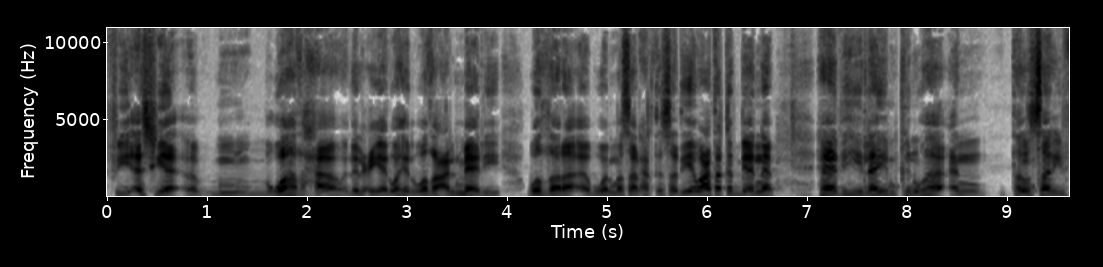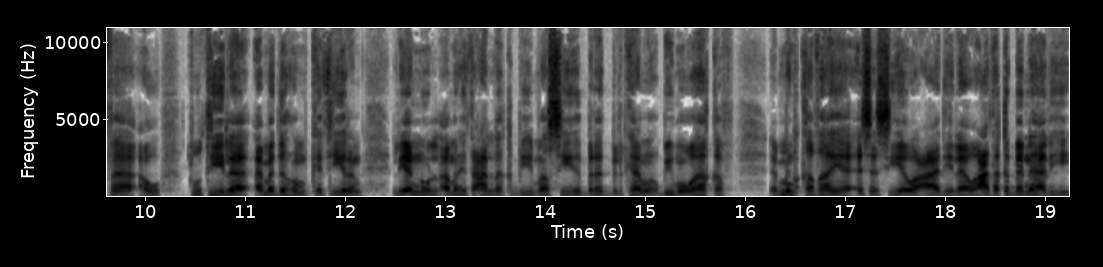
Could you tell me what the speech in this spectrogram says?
في أشياء آه، واضحة للعيان وهي الوضع المالي والضرائب والمصالح الاقتصادية. وأعتقد بأن هذه لا يمكنها أن تنصرف أو تطيل أمدهم كثيرا لأنه الأمر يتعلق بمصير بلد بالكامل وبمواقف من قضايا أساسية وعادلة وأعتقد بأن هذه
